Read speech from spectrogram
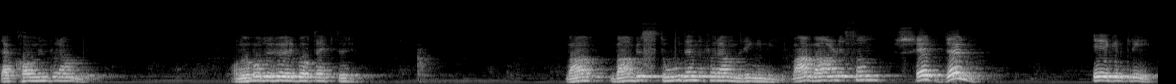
Der kom en forandring. Og nå må du høre godt etter. Hva, hva besto denne forandringen i? Hva var det som skjedde egentlig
